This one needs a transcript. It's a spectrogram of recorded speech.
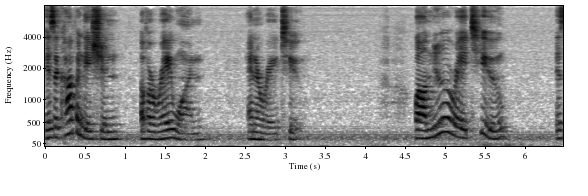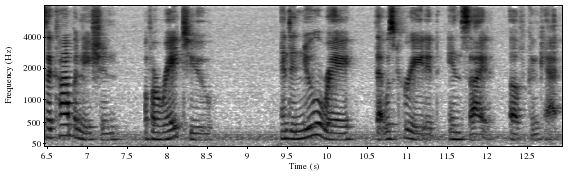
is a combination of array 1 and array 2 while new array 2 is a combination of array 2 and a new array that was created inside of concat.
